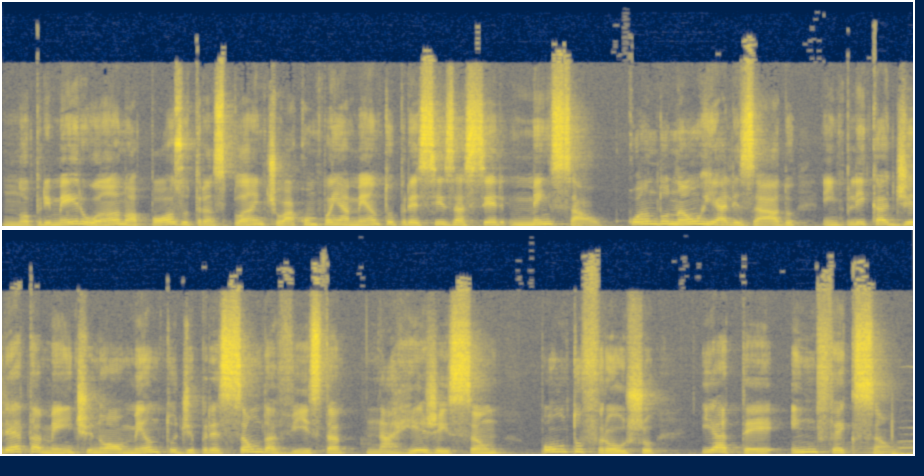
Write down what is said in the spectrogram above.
No primeiro ano após o transplante, o acompanhamento precisa ser mensal. Quando não realizado, implica diretamente no aumento de pressão da vista, na rejeição, ponto frouxo e até infecção.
